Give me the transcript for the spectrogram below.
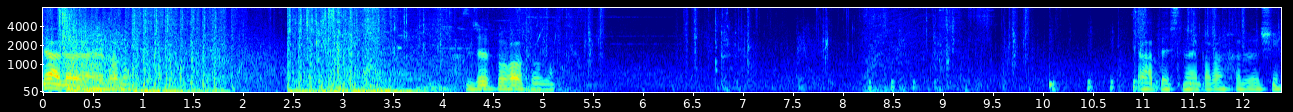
لا لا لا غلط. نزلت بالغلط والله. اعبى سنايبر اخر شيء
